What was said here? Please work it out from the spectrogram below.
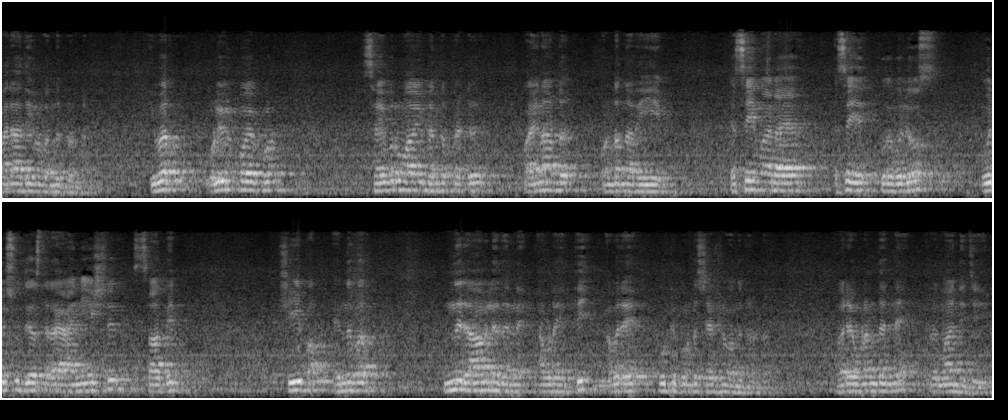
പരാതികൾ വന്നിട്ടുണ്ട്. ഇവർ ഒളിവിൽ പോയപ്പോൾ സൈബറുമായി ബന്ധപ്പെട്ട് വയനാട് ഉണ്ടെന്നറിയുകയും എസ് ഐമാരായ എസ് ഐ പൊലോസ് പോലീസ് ഉദ്യോഗസ്ഥരായ അനീഷ് സബിൻ ഷീബ എന്നിവർ ഇന്ന് രാവിലെ തന്നെ അവിടെ എത്തി അവരെ കൂട്ടിക്കൊണ്ട് സ്റ്റേഷനിൽ വന്നിട്ടുണ്ട്. അവരെ ഉടൻ തന്നെ റിമാൻഡ് ചെയ്യും.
